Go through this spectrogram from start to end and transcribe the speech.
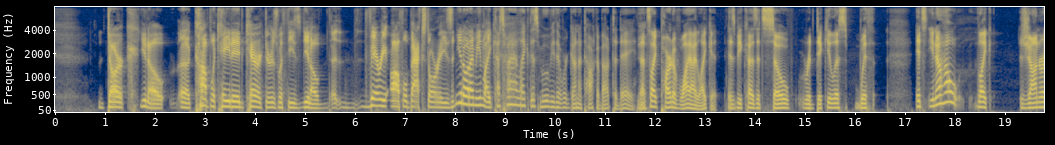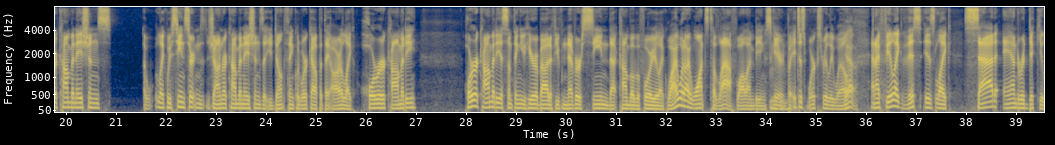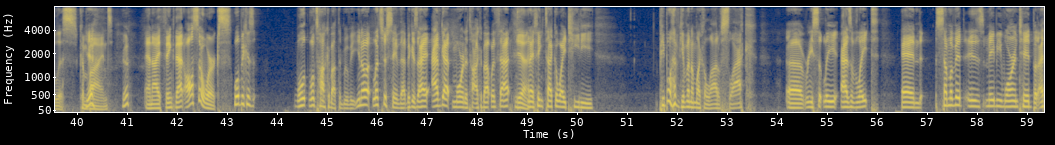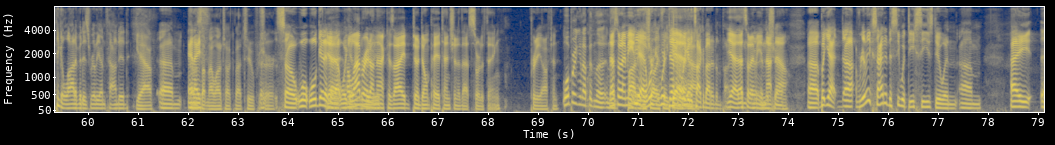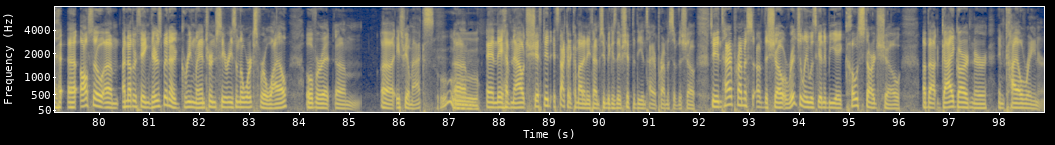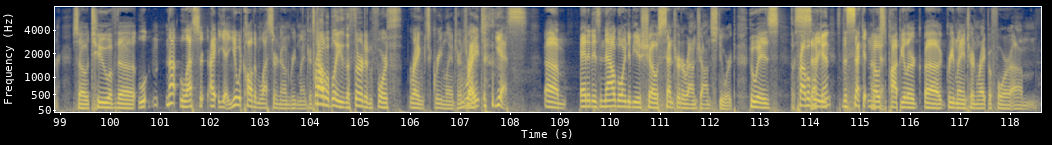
dark, you know, uh, complicated characters with these, you know, uh, very awful backstories, and you know what I mean. Like, That's why I like this movie that we're gonna talk about today. That's like part of why I like it is because it's so ridiculous with it's you know how like genre combinations uh, like we've seen certain genre combinations that you don't think would work out but they are like horror comedy. Horror comedy is something you hear about if you've never seen that combo before. You're like, why would I want to laugh while I'm being scared? But it just works really well. Yeah. And I feel like this is like sad and ridiculous combined. yeah. And I think that also works. Well, because we'll we'll talk about the movie. You know what? Let's just save that because I I've got more to talk about with that. Yeah. and I think Taika Waititi. People have given him like a lot of slack uh, recently, as of late, and some of it is maybe warranted, but I think a lot of it is really unfounded. Yeah. Um, And and I something I want to talk about too, for sure. so we'll we'll get into yeah, that. When we get into elaborate on that because I don't pay attention to that sort of thing pretty often. We'll bring it up in the. In That's the what I mean. Yeah, show, we're, I we're definitely Yeah. going to talk about it in the podcast. Yeah, that's what I mean. in the Not now. Uh, but yeah, uh, really excited to see what DC's doing. Um, I uh, also um, another thing. There's been a Green Lantern series in the works for a while over at um, uh, HBO Max. Ooh. Um, and they have now shifted. It's not going to come out anytime soon because they've shifted the entire premise of the show. So the entire premise of the show originally was going to be a co-starred show about Guy Gardner and Kyle Rayner. So two of the l- not lesser, I, yeah, you would call them lesser known Green Lanterns. Probably the third and fourth ranked Green Lanterns, right? yes. Um, and it is now going to be a show centered around John Stewart, who is The probably second? the second most Okay. popular uh, Green Lantern, right before um,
